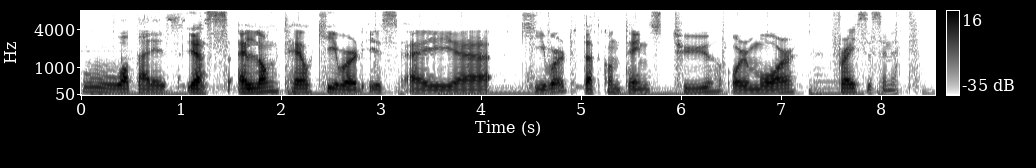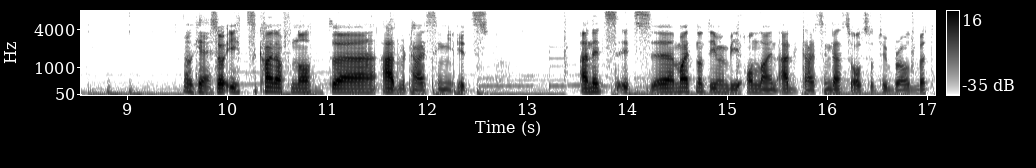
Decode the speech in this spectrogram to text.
what that is? yes a long tail keyword is a uh, keyword that contains two or more phrases in it Okay. So it's kind of not uh, advertising. It's and it's it's uh, might not even be online advertising. That's also too broad. But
